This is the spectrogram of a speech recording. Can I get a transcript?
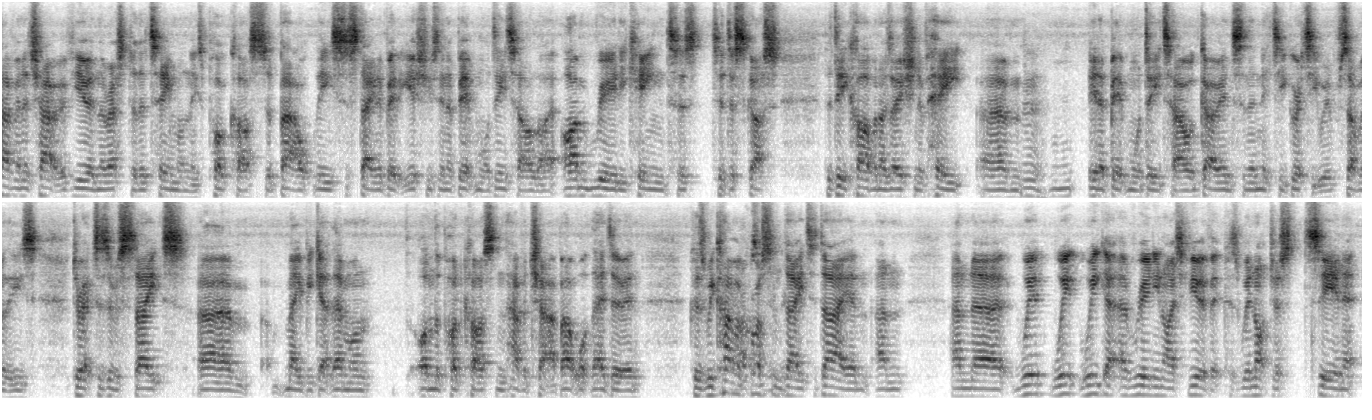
having a chat with you and the rest of the team on these podcasts about these sustainability issues in a bit more detail. Like I'm really keen to to discuss the decarbonisation of heat um, mm. in a bit more detail and go into the nitty gritty with some of these directors of estates. Um, maybe get them on on the podcast and have a chat about what they're doing because we come across them day to day and and and uh, we, we, we get a really nice view of it because we're not just seeing it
